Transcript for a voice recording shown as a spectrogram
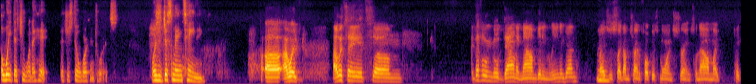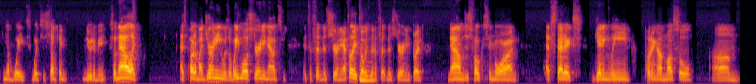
a weight that you want to hit that you're still working towards? Or is it just maintaining? Uh, I would, I would say it's. um I definitely go down. Like now, I'm getting lean again. But mm-hmm. it's just like I'm trying to focus more on strength. So now I'm like picking up weights, which is something new to me. So now, like, as part of my journey, was a weight loss journey. Now it's it's a fitness journey. I feel like it's always mm-hmm. been a fitness journey, but now I'm just focusing more on aesthetics, getting lean, putting on muscle. Um,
